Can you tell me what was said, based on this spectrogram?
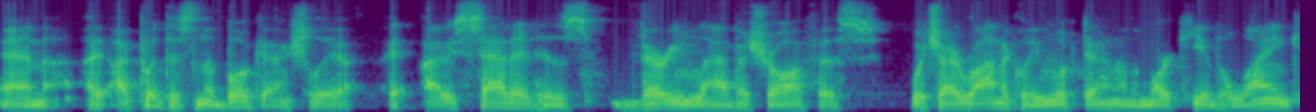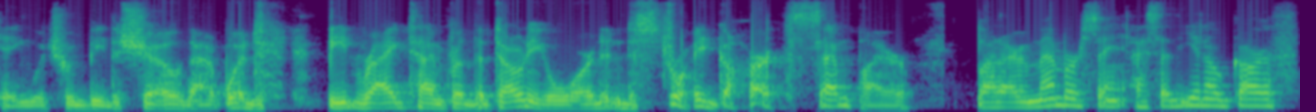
and I, I put this in the book actually. I, I, sat at his very lavish office, which ironically looked down on the marquee of The Lion King, which would be the show that would beat Ragtime for the Tony Award and destroy Garth's empire. But I remember saying, I said, you know, Garth,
